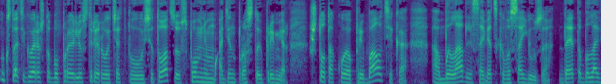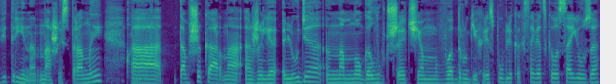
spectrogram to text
Ну, кстати говоря, чтобы проиллюстрировать эту ситуацию, вспомним один простой пример. Что такое Прибалтика а, была для Советского Союза? Да это была витрина нашей страны. Конечно там шикарно жили люди, намного лучше, чем в других республиках Советского Союза.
